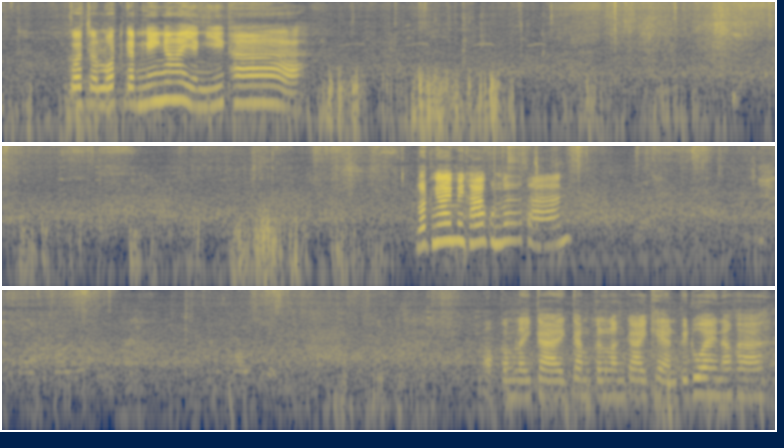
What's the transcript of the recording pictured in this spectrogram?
ำก็จะลดกันง่าย ๆ อย่างนี้ค่ะ ลดง่ายไหมคะ คุณวสาน ออกกำลังกายกำกำลังกายแขนไปด้วยนะคะ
